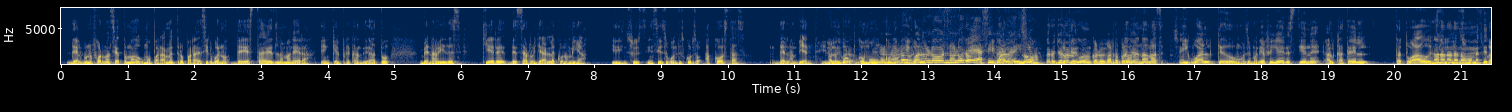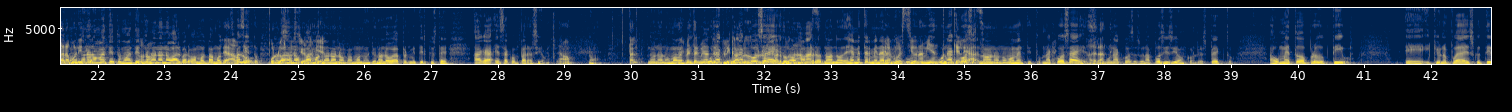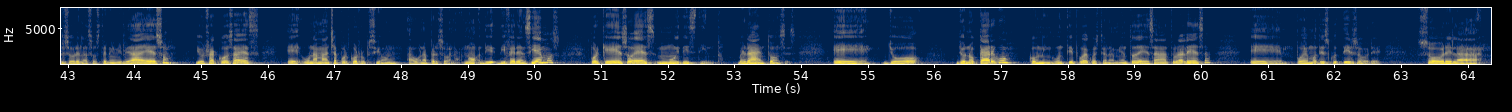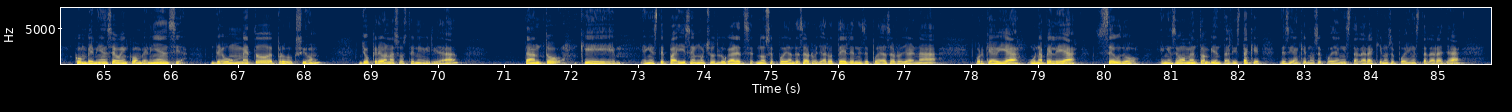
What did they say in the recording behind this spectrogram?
de alguna forma se ha tomado como parámetro para decir, bueno, de esta es la manera en que el precandidato Benavides quiere desarrollar la economía. Y insisto con el discurso, a costas del ambiente. Y lo digo como un como igual no, lo ve así igual no, pero yo lo que digo don Carlos Ricardo, perdón, nada más, igual que don José María Figueres tiene Alcatel tatuado en no, no, no, no, no, un momentito, no, no, no, momentito, un momentito, no, no, no, Álvaro, vamos, vamos despacito. Por los no, no, no, vamos, no, no, no, vamos, no, yo no le voy a permitir que usted haga esa comparación. No. No. No, no, no, un momentito. terminar de explicarme, don Carlos Ricardo, no, no, pero no, no, déjeme terminar el cuestionamiento una que cosa, le hace. No, no, no, un momentito. Una cosa es, una cosa es una posición con respecto a un método productivo eh, y que uno pueda discutir sobre la sostenibilidad de eso, y otra cosa es eh, una mancha por corrupción a una persona. No, diferenciemos porque eso es muy distinto, ¿verdad? Entonces, eh, yo, yo no cargo con ningún tipo de cuestionamiento de esa naturaleza. podemos discutir sobre, sobre la conveniencia o inconveniencia de un método de producción. Yo creo en la sostenibilidad tanto que en este país en muchos lugares no se podían desarrollar hoteles ni se podía desarrollar nada porque había una pelea pseudo en ese momento ambientalista que decían que no se podían instalar aquí, no se podían instalar allá.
